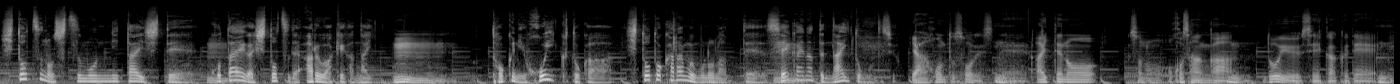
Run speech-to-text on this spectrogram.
一つの質問に対して答えが一つであるわけがない、うん、うん。特に保育とか人と絡むものなんて正解なんてないと思うんですよ。いや本当そうですね。相手のそのお子さんがうん。どういう性格で、うん。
